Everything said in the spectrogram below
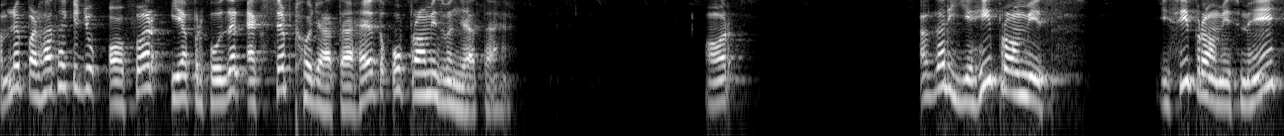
हमने पढ़ा था कि जो ऑफ़र या प्रपोज़ल एक्सेप्ट हो जाता है तो वो प्रॉमिस बन जाता है। और अगर यही प्रॉमिस, इसी प्रॉमिस में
